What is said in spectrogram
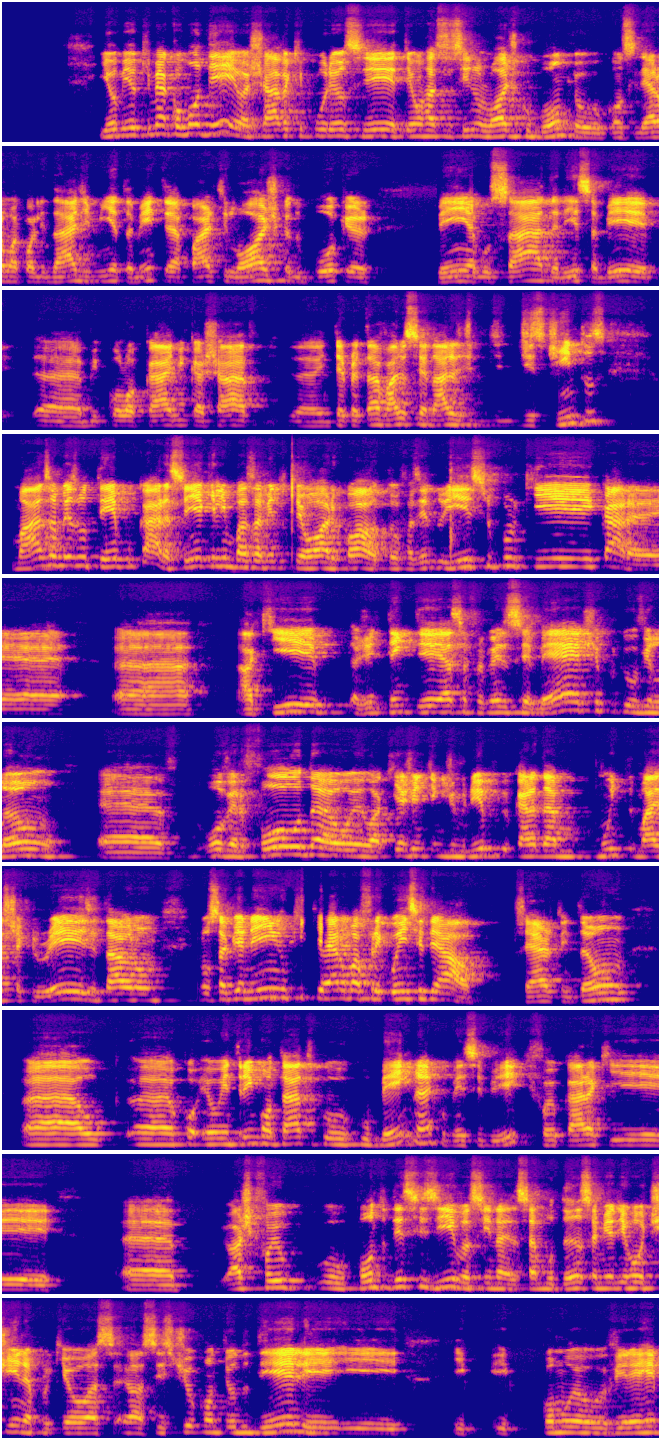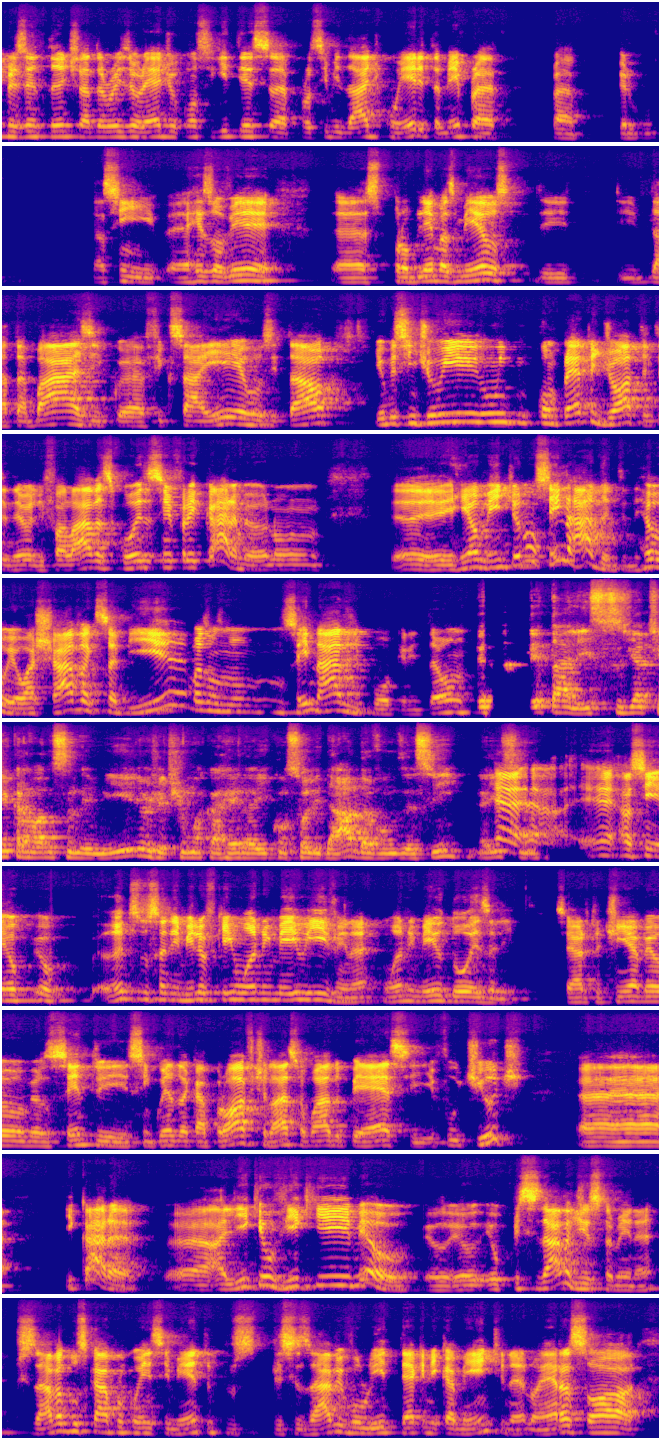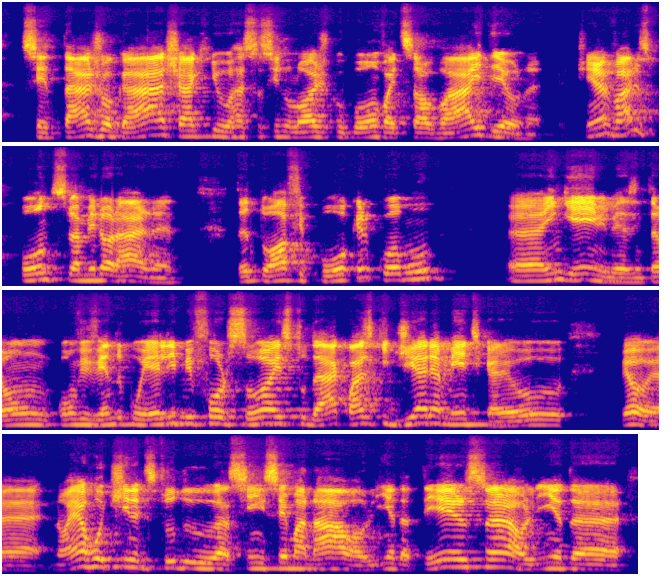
E eu meio que me acomodei, eu achava que por eu ser, ter um raciocínio lógico bom, que eu considero uma qualidade minha também, ter a parte lógica do poker bem aguçada ali, saber uh, me colocar e me encaixar, uh, interpretar vários cenários de, de, distintos, mas ao mesmo tempo, cara, sem aquele embasamento teórico, ó, oh, tô fazendo isso porque, cara, é, uh, aqui a gente tem que ter essa frequência CBET, porque o vilão é, overfolda, ou aqui a gente tem que diminuir porque o cara dá muito mais check raise e tal. Eu não, eu não sabia nem o que, que era uma frequência ideal, certo? Então, uh, uh, eu entrei em contato com, com, o Ben, né, com o Ben CB, que foi o cara que é, eu acho que foi o, o, ponto decisivo, assim, nessa mudança minha de rotina, porque eu, assisti o conteúdo dele e, e, e, como eu virei representante lá da Razor Edge, eu consegui ter essa proximidade com ele também para, assim, é, resolver é, problemas meus de, de database, é, fixar erros e tal. E eu me senti um completo idiota, entendeu? Ele falava as coisas assim, eu falei, cara, meu, eu não. É, realmente eu não sei nada, entendeu? Eu achava que sabia, mas não, não sei nada de poker. Então. Detalhe, isso você já tinha cravado o Sandemilho, já tinha uma carreira aí consolidada, vamos dizer assim? É, isso, é, né? é assim, eu, eu, antes do Sandemilho eu fiquei um ano e meio even, né? Um ano e meio, dois ali, certo? Eu tinha meu, meus 150k Profit lá, somado PS e Full Tilt. É, e, cara, é, ali que eu vi que, meu, eu, eu, eu, precisava disso também, né? Precisava buscar por conhecimento, precisava evoluir tecnicamente, né? Não era só sentar, jogar, achar que o raciocínio lógico bom vai te salvar e deu, né? Eu tinha vários pontos a melhorar, né? Tanto off-poker como uh, em game mesmo. Então, convivendo com ele, me forçou a estudar quase que diariamente, cara. Eu, meu, é, não é a rotina de estudo assim semanal, aulinha da terça, aulinha da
